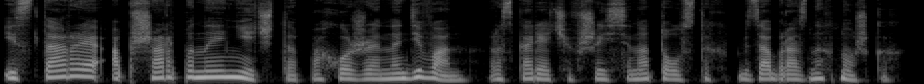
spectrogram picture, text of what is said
и старое обшарпанное нечто, похожее на диван, раскорячившееся на толстых, безобразных ножках.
